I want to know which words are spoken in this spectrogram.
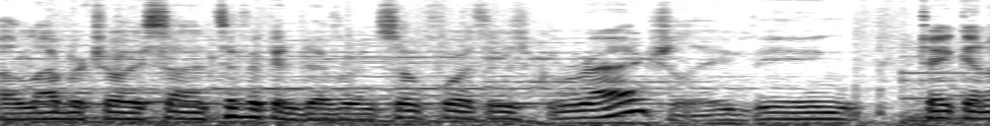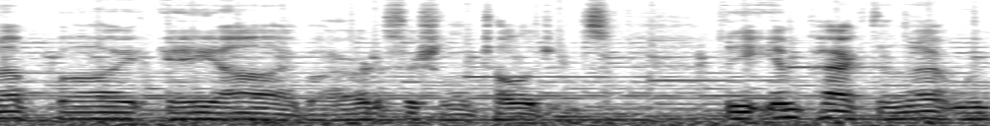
uh, laboratory scientific endeavor and so forth is gradually being taken up by AI, by artificial intelligence. The impact on that we're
